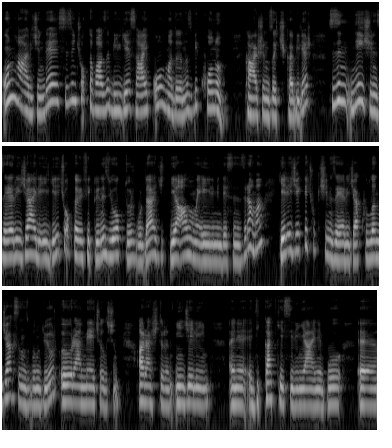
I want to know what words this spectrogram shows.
Onun haricinde sizin çok da fazla bilgiye sahip olmadığınız bir konu karşınıza çıkabilir. Sizin ne işinize yarayacağı ile ilgili çok da bir fikriniz yoktur. Burada ciddiye almama eğilimindesinizdir ama gelecekte çok işinize yarayacak, kullanacaksınız bunu diyor. Öğrenmeye çalışın, araştırın, inceleyin. Hani e, dikkat kesilin yani bu e,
